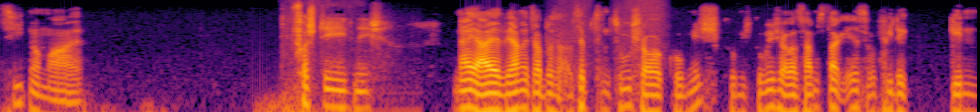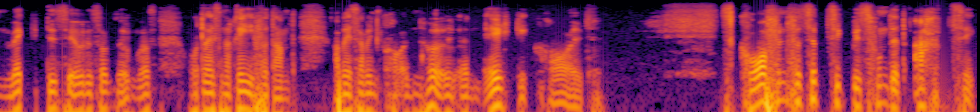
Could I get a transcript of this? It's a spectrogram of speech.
Sieht man mal. Verstehe ich nicht. Naja, wir haben jetzt aber bloß 17 Zuschauer. Komisch, komisch, komisch, aber Samstag ist und viele gehen weg, das hier oder sonst irgendwas. Oh, da ist ein Reh, verdammt. Aber jetzt habe ich einen, einen, einen Elch gecallt. Score 75 bis 180.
